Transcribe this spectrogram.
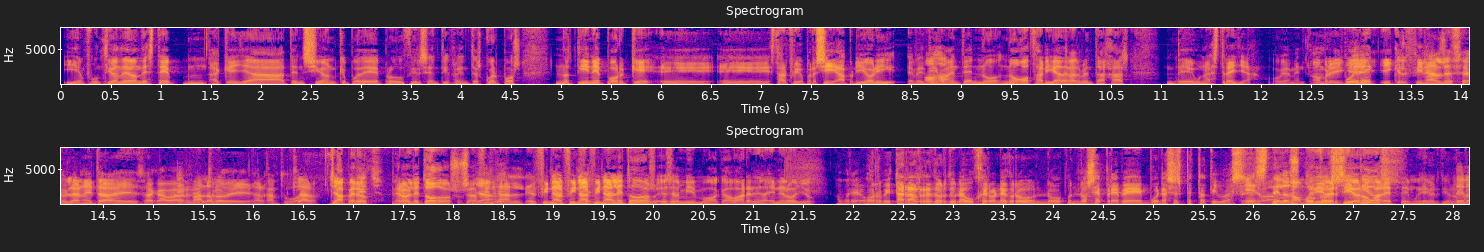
y en función de dónde esté, mm, aquella tensión que puede producirse en diferentes cuerpos no tiene por qué eh, eh, estar frío. Pero sí, a priori, efectivamente, no, no gozaría de las ventajas de una estrella, obviamente. Hombre, y, Puede- que, y que el final de ese planeta es acabar Es malo. dentro de Gargantúa. Claro. Ya, pero, De pero el de todos. O sea, Ya. al final, el final, final, final de todos es el mismo, acabar en el, en el hoyo. Hombre, orbitar alrededor de un agujero negro no, no se prevé en buenas expectativas. Es de los No, muy pocos divertido no sitios, parece, muy divertido no de los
